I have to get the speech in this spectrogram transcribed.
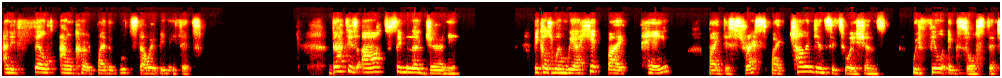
and it felt anchored by the roots that were beneath it. That is our similar journey. Because when we are hit by pain, by distress, by challenging situations, we feel exhausted,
